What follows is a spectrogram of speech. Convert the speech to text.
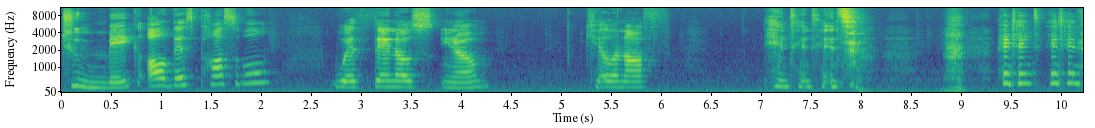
to make all this possible. With Thanos, you know, killing off. Hint, hint, hint. hint, hint, hint, hint.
